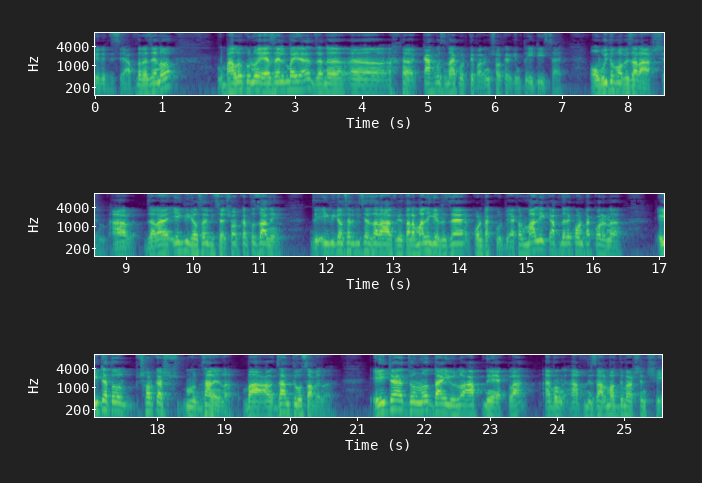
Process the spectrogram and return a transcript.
করে দিছে। আপনারা যেন ভালো কোনো এজাইল মাইরা যেন কাগজ না করতে পারেন, সরকার কিন্তু এইটাই চায়। অবৈধভাবে যারা আসছেন, আর যারা এগ্রিকালচার বিষয়, সরকার তো জানে যে এগ্রিকালচার বিষয়ে যারা আসবে, তারা মালিকের যে কন্ট্যাক্ট করবে। এখন মালিক আপনারা কন্ট্যাক্ট করে না, এইটা তো সরকার জানে না বা জানতেও চাবে না। এইটার জন্য দায়ী হলো আপনি একলা এবং আপনি যার মাধ্যমে আসছেন সে।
